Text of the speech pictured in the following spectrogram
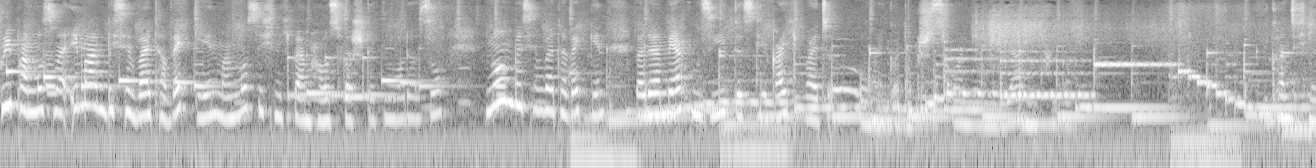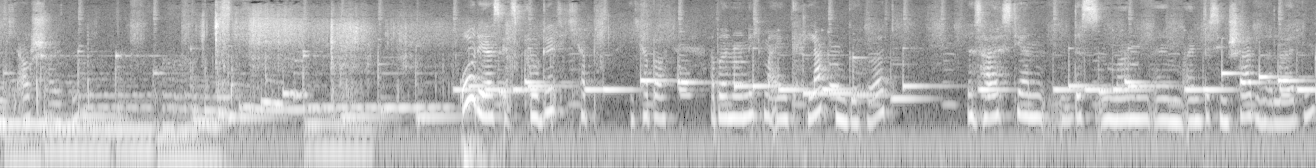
Creepern muss man immer ein bisschen weiter weggehen. Man muss sich nicht beim Haus verstecken oder so. Nur ein bisschen weiter weggehen, weil dann merken sie, dass die Reichweite. Oh mein Gott, da spawnen Milliarden Creeper. Die können sich nämlich ausschalten. Oh, der ist explodiert. Ich habe ich hab aber noch nicht mal ein Klappen gehört. Das heißt ja, dass man ähm, ein bisschen Schaden erleiden.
